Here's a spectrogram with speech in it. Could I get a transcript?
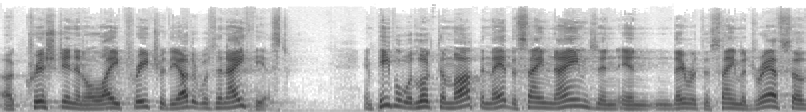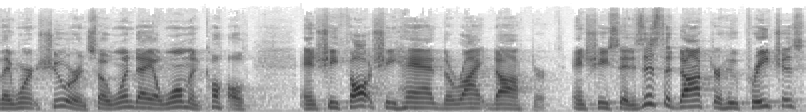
a Christian and a lay preacher, the other was an atheist. And people would look them up, and they had the same names, and, and they were at the same address, so they weren't sure. And so one day a woman called, and she thought she had the right doctor and she said, Is this the doctor who preaches?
